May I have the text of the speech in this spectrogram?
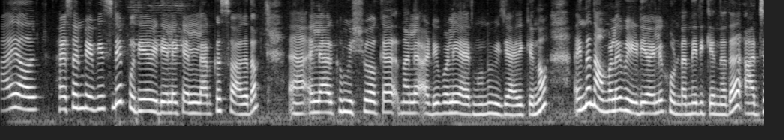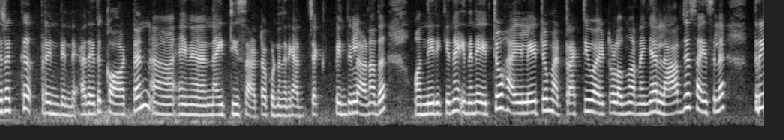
ഹായ് ഓൾ ഹേഴ്സ് ആൻഡ് ബേബീസിന്റെ പുതിയ വീഡിയോയിലേക്ക് എല്ലാവർക്കും സ്വാഗതം. എല്ലാവർക്കും വിഷു ഒക്കെ നല്ല അടിപൊളിയായിരുന്നു എന്ന് വിചാരിക്കുന്നു. ഇന്ന് നമ്മൾ വീഡിയോയിൽ കൊണ്ടുവന്നിരിക്കുന്നത് അജ്രക്ക് പ്രിന്റിന്റെ അതായത് കോട്ടൺ നൈറ്റീസ് ആട്ടോ കൊണ്ടുവന്നിരിക്കുന്നത്. അജ്രക്ക് പ്രിന്റിലാണ് അത് വന്നിരിക്കുന്നത്. ഇതിന്റെ ഏറ്റവും ഹൈലൈറ്റും അട്രാക്റ്റീവ് ആയിട്ടുള്ളതെന്ന് പറഞ്ഞു കഴിഞ്ഞാൽ ലാർജ് സൈസിൽ ത്രീ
